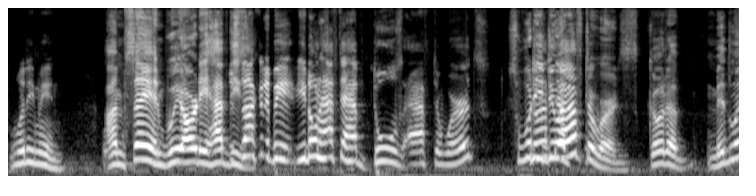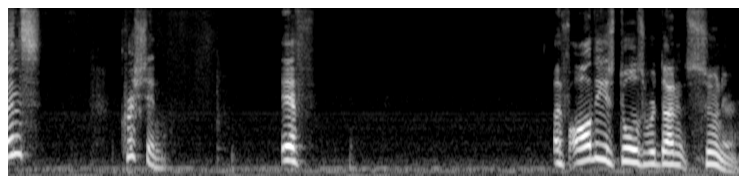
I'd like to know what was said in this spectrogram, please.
What do you mean? I'm saying we already have these. It's not going to be. You don't have to have duels afterwards. so what do you do that- afterwards? Go to Midlands? Christian, if if all these duels were done sooner,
